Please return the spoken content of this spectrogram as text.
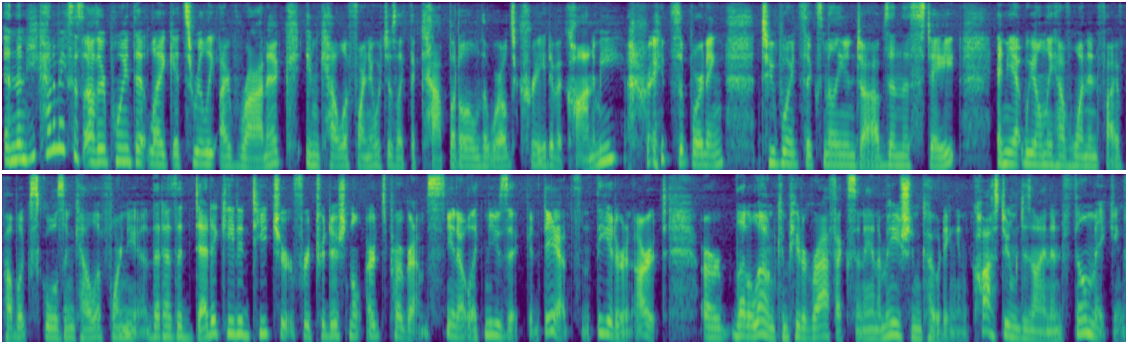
And then he kind of makes this other point that, like, it's really ironic in California, which is like the capital of the world's creative economy, right? Supporting 2.6 million jobs in the state. And yet we only have one in five public schools in California that has a dedicated teacher for traditional arts programs, you know, like music and dance and theater and art, or let alone computer graphics and animation coding and costume design and filmmaking.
